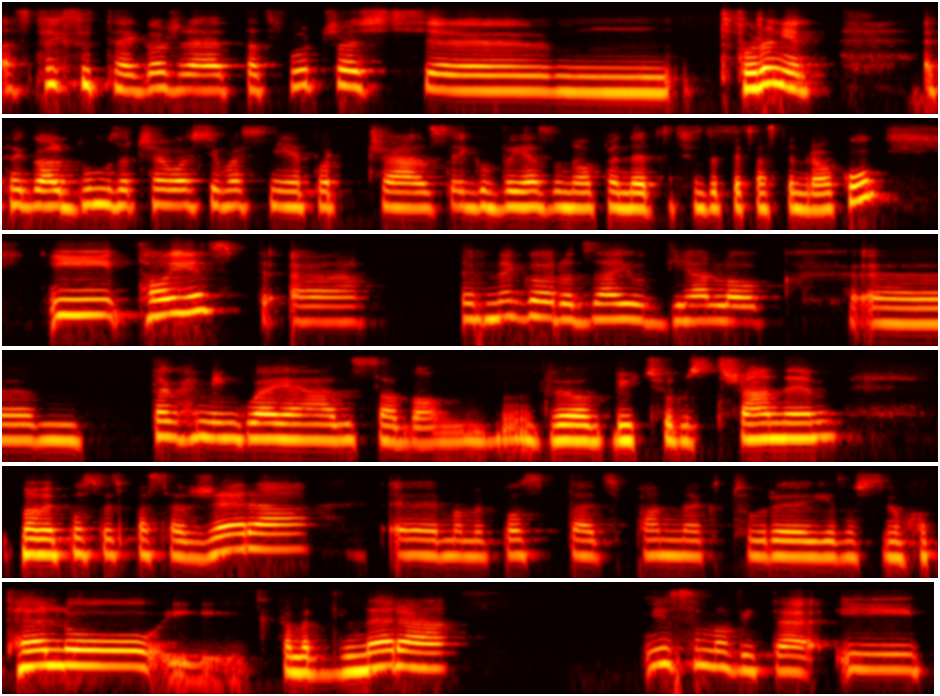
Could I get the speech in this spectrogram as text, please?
aspektu tego, że ta twórczość, tworzenie tego albumu zaczęło się właśnie podczas jego wyjazdu na Open Air w 2015 roku i to jest e, pewnego rodzaju dialog tego Hemingwaya ze sobą w obliczu lustrzanym. Mamy postać pasażera, e, mamy postać pana, który jest właścicielem hotelu i kamerdynera. Niesamowite i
